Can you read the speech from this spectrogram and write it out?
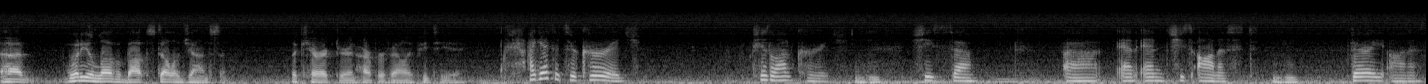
Uh, what do you love about Stella Johnson, the character in Harper Valley PTA? I guess it's her courage. She has a lot of courage. Mm-hmm. She's uh, uh, and and she's honest, Mm-hmm. very honest.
